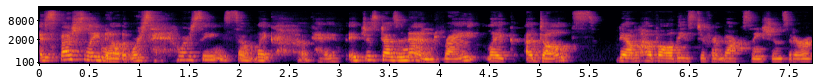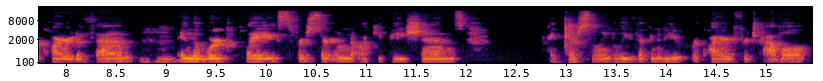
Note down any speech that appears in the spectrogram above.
Especially now that we're we're seeing some like okay, it just doesn't end, right? Like adults now have all these different vaccinations that are required of them in the workplace for certain occupations. I personally believe they're going to be required for travel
